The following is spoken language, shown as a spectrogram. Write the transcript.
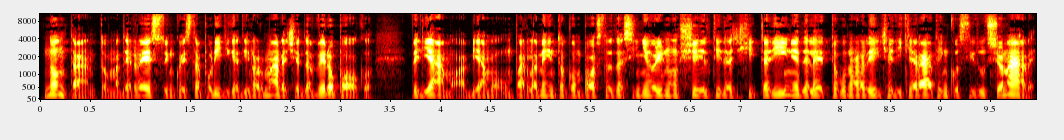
Non tanto, ma del resto in questa politica di normale c'è davvero poco. Vediamo, abbiamo un Parlamento composto da signori non scelti da cittadini ed eletto con una legge dichiarata incostituzionale.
